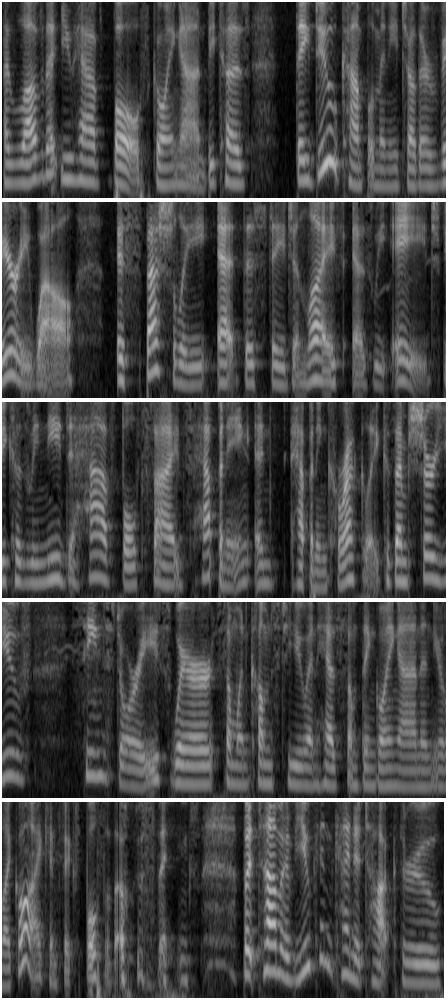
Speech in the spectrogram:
I love that you have both going on because they do complement each other very well, especially at this stage in life as we age, because we need to have both sides happening and happening correctly. Because I'm sure you've seen stories where someone comes to you and has something going on and you're like, oh, I can fix both of those things. But Tom, if you can kind of talk through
